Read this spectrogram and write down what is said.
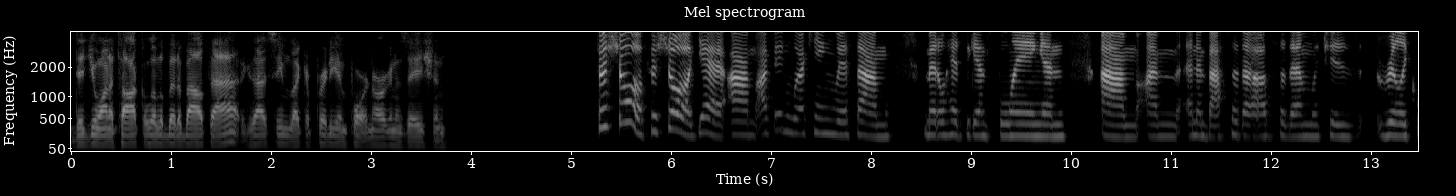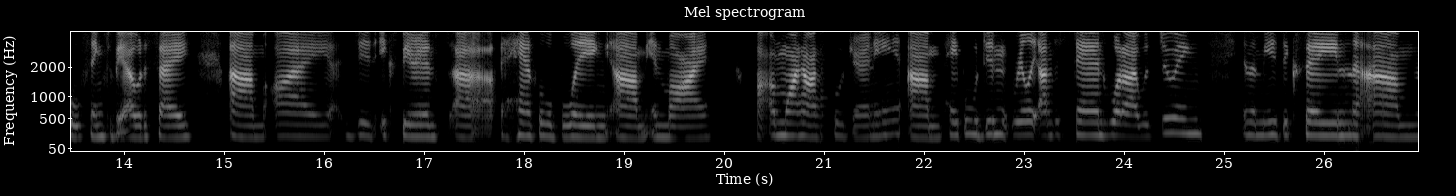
did you want to talk a little bit about that? Because that seemed like a pretty important organization. For sure, for sure. Yeah. Um, I've been working with um Metalheads Against Bullying and um I'm an ambassador for them, which is a really cool thing to be able to say. Um, I did experience uh, a handful of bullying um in my on my high school journey. Um, people didn't really understand what I was doing in the music scene um,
